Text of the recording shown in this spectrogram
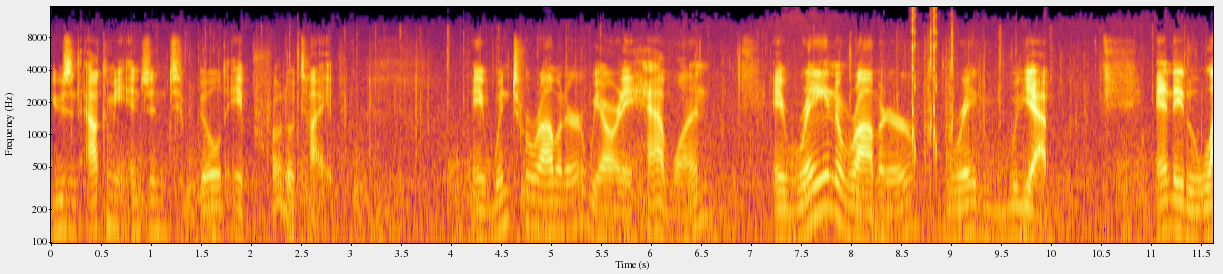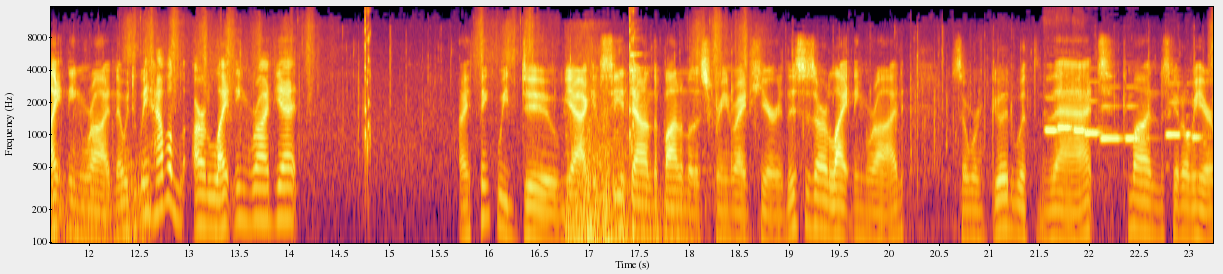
Use an alchemy engine to build a prototype a winterometer, we already have one, a rainerometer, rain, yeah, and a lightning rod. Now, do we have a, our lightning rod yet? I think we do. Yeah, I can see it down at the bottom of the screen right here. This is our lightning rod, so we're good with that. Come on, let's get over here.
